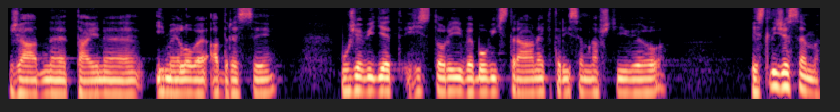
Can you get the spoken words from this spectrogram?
žádné tajné e-mailové adresy. Může vidět historii webových stránek, který jsem navštívil. Jestliže jsem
